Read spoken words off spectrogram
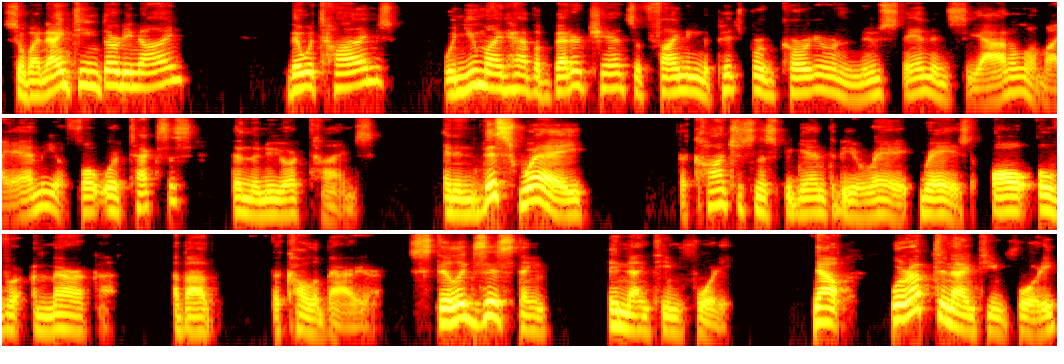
So by 1939, there were times when you might have a better chance of finding the Pittsburgh Courier on a newsstand in Seattle or Miami or Fort Worth, Texas, than the New York Times. And in this way, the consciousness began to be raised all over America about the color barrier, still existing in 1940. Now, we're up to 1940,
